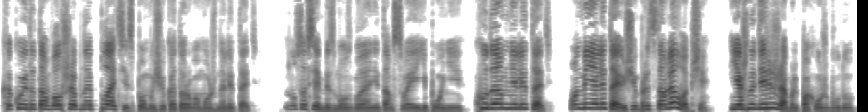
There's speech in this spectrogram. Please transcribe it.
«Какое-то там волшебное платье, с помощью которого можно летать. Ну, совсем безмозглые они там в своей Японии. Куда мне летать? Он меня летающим представлял вообще? Я же на дирижабль похож буду!»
